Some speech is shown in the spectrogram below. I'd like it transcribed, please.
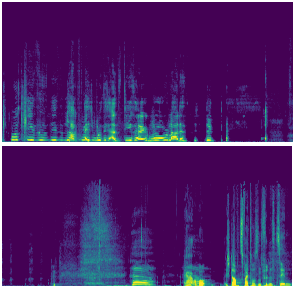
ich muss dieses, diesen Lachfläche muss ich als dieser irgendwo hochladen. ja, aber ich glaube 2015,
